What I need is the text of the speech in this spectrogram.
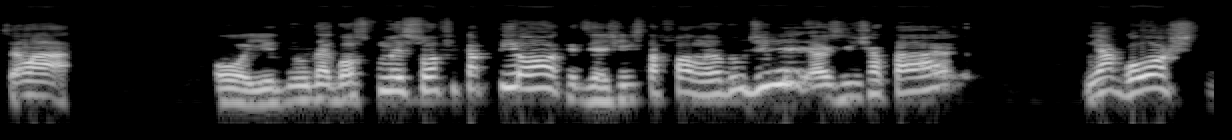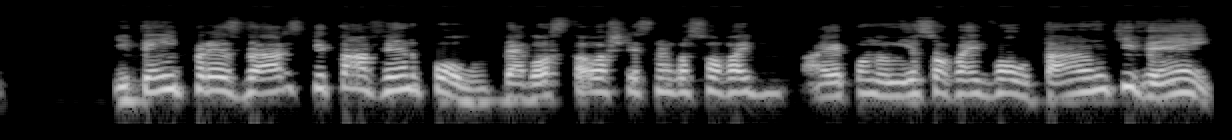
sei lá. Pô, e o negócio começou a ficar pior, quer dizer, a gente está falando de, a gente já está em agosto. E tem empresários que estão tá vendo, pô, o negócio tá, acho que esse negócio só vai, a economia só vai voltar ano que vem.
